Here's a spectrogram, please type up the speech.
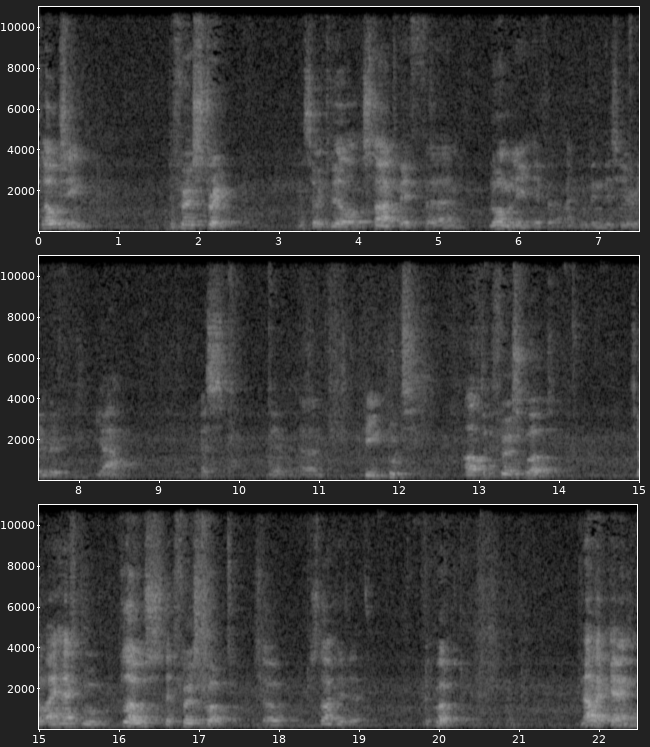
closing the first string. So it will start with, um, normally if I put in this here, eh, with yeah, as yeah, um, being put after the first quote. So I have to close that first quote. So start with that, the quote. Now I can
